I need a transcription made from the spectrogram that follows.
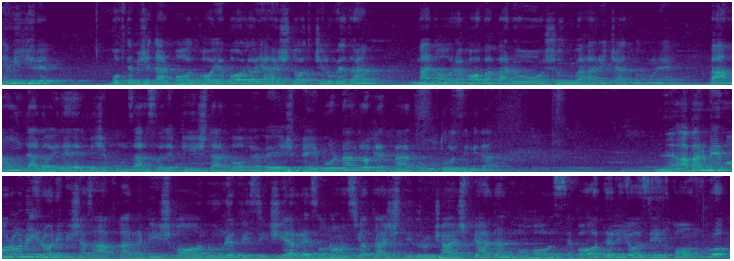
نمی‌گیره. گفته میشه در بادهای بالای 80 کیلومتر مناره ها و بنا شروع به حرکت می‌کنه. و اما اون دلایل علمیش 15 سال پیش در واقع بهش پی بردن رو خدمتتون توضیح میدن ابر معماران ایرانی بیش از هفت قرن پیش قانون فیزیکی رزونانس یا تشدید رو کشف کردن محاسبات ریاضی این قانون رو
